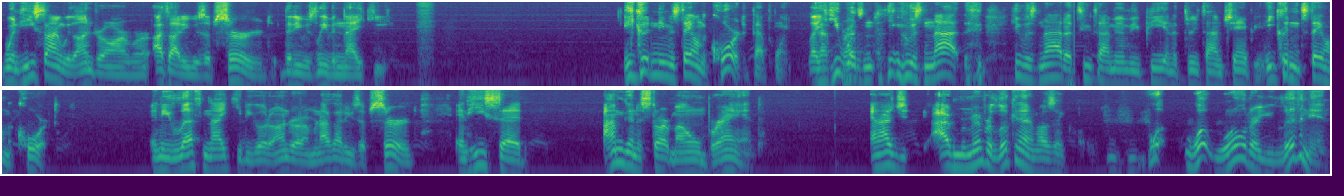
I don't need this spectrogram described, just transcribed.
when he signed with Under Armour, I thought he was absurd that he was leaving Nike he couldn't even stay on the court at that point. Like That's he right. wasn't he was not he was not a two-time MVP and a three-time champion. He couldn't stay on the court. And he left Nike to go to Under Armour and I thought he was absurd and he said I'm going to start my own brand. And I I remember looking at him I was like what what world are you living in?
